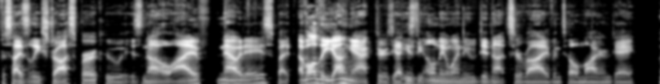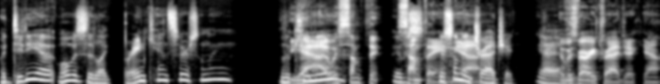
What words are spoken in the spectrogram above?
besides Lee Strasberg, who is not alive nowadays. But of all the young actors, yeah, he's the only one who did not survive until modern day. But did he? Uh, what was it like? Brain cancer or something? Leukemia? Yeah, it was something. It was- something. It was something yeah. tragic. Yeah, yeah. It was very tragic, yeah.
